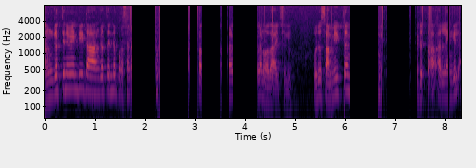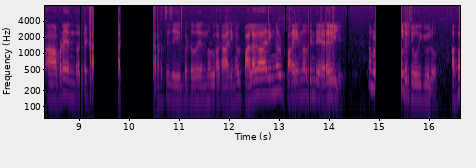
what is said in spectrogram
അംഗത്തിന് വേണ്ടിയിട്ട് ആ അംഗത്തിന്റെ പ്രശ്നം അത് ആക്ച്വലി. ഒരു സംയുക്ത എടുത്ത അല്ലെങ്കിൽ അവിടെ എന്തൊക്കെ ചർച്ച ചെയ്യപ്പെട്ടത് എന്നുള്ള കാര്യങ്ങൾ പല കാര്യങ്ങൾ പറയുന്നതിന്റെ ഇടയിൽ നമ്മൾ ചോദിക്കൂലോ? അപ്പൊ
